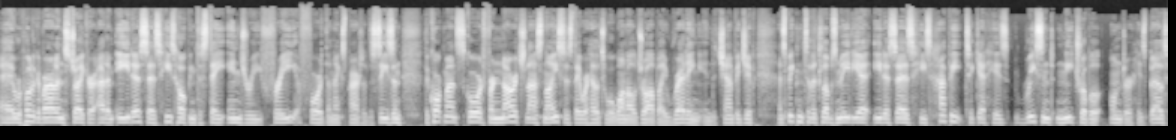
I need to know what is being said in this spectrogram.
Uh, Republic of Ireland striker Adam Idah says he's hoping to stay injury free for the next part of the season. The Corkman scored for Norwich last night as they were held to a one all draw by Reading in the Championship. And speaking to the club's media, Idah says he's happy to get his recent knee trouble under his belt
